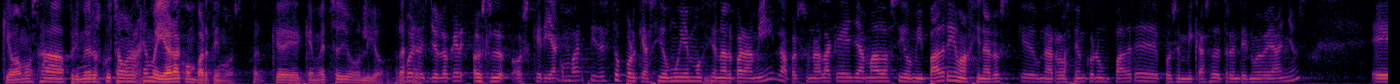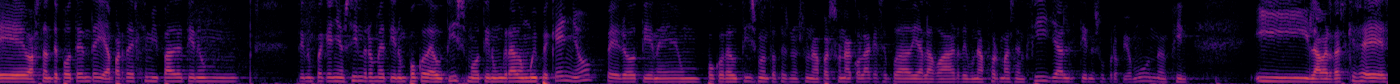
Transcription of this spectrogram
Que vamos a. Primero escuchamos a Gema y ahora compartimos. Que, me he hecho yo un lío. Gracias. Bueno, yo lo que, os, quería compartir esto porque ha sido muy emocional para mí. La persona a la que he llamado ha sido mi padre. Imaginaros que una relación con un padre, pues en mi caso de 39 años, eh, bastante potente. Y aparte de que mi padre tiene un tiene un pequeño síndrome, tiene un poco de autismo, tiene un grado muy pequeño, pero tiene un poco de autismo, entonces no es una persona con la que se pueda dialogar de una forma sencilla, tiene su propio mundo, en fin. Y la verdad es que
